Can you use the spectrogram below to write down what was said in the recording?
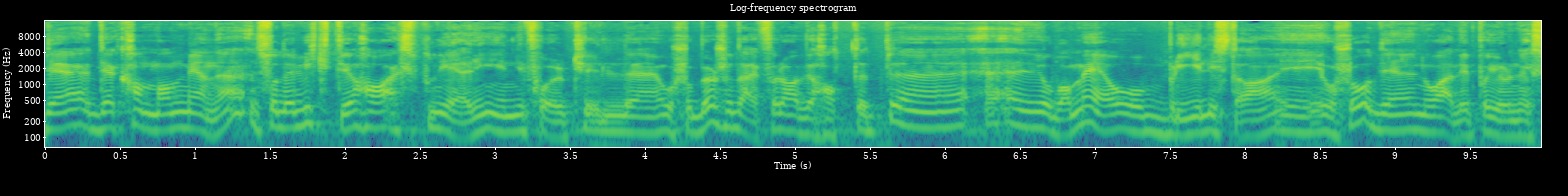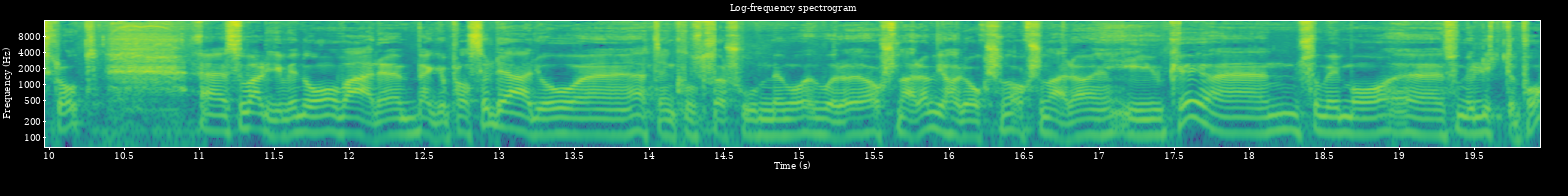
det, det kan man mene. Så det er viktig å ha eksponering inn i forhold til eh, Oslo Børs. og Derfor har vi hatt et, uh, jobba med å bli lista i Oslo. Det, nå er vi på Euronext Growth. Uh, så velger vi nå å være begge plasser. Det er jo uh, etter en konsultasjon med våre aksjonærer. Vi har jo aksjonærer i UK som vi, må, som, vi lytter på,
